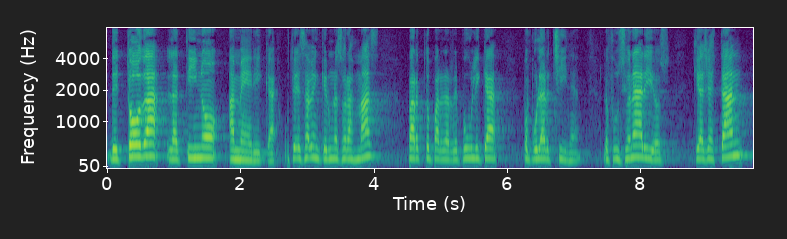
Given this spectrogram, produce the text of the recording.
de toda Latinoamérica. Ustedes saben que en unas horas más parto para la República Popular China. Los funcionarios que allá están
